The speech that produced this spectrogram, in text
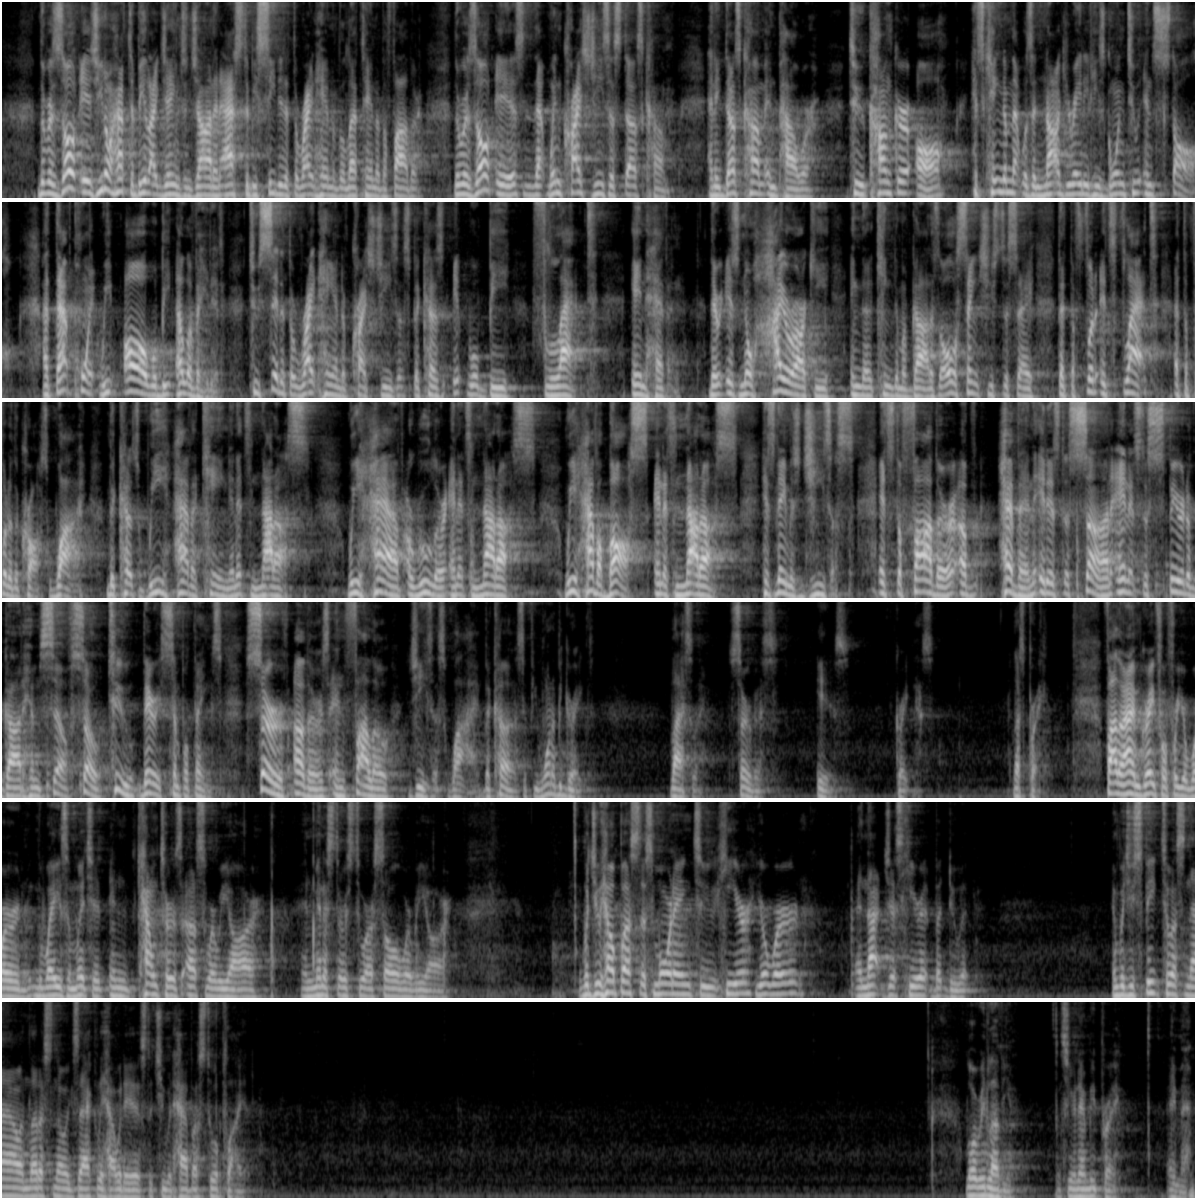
the result is you don't have to be like James and John and ask to be seated at the right hand or the left hand of the Father. The result is that when Christ Jesus does come, and he does come in power to conquer all, his kingdom that was inaugurated, he's going to install. At that point, we all will be elevated to sit at the right hand of Christ Jesus because it will be flat in heaven. There is no hierarchy in the kingdom of God. As the old saints used to say, that the foot it's flat at the foot of the cross. Why? Because we have a king and it's not us. We have a ruler and it's not us. We have a boss and it's not us. His name is Jesus. It's the Father of heaven, it is the Son, and it's the Spirit of God Himself. So, two very simple things serve others and follow Jesus. Why? Because if you want to be great, lastly, service is greatness. Let's pray. Father, I am grateful for your word and the ways in which it encounters us where we are and ministers to our soul where we are. Would you help us this morning to hear your word and not just hear it, but do it? And would you speak to us now and let us know exactly how it is that you would have us to apply it? Lord, we love you. It's your name we pray. Amen.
